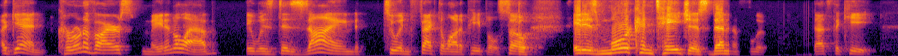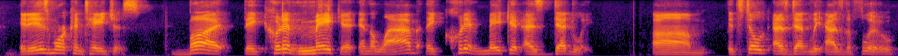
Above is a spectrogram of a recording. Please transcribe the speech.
again, coronavirus made in a lab. It was designed to infect a lot of people. So it is more contagious than the flu. That's the key. It is more contagious but they couldn't make it in the lab. They couldn't make it as deadly. Um, it's still as deadly as the flu,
